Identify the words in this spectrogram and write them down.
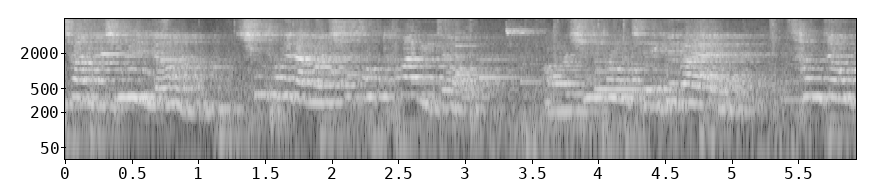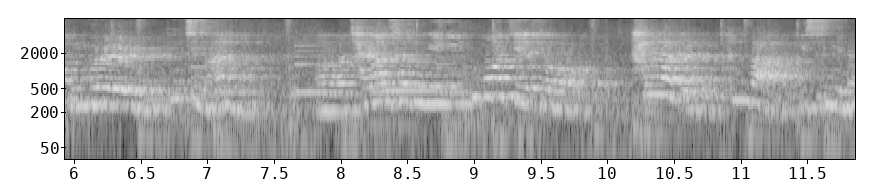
2021년 신통이라는 건 신통 통합이죠. 어, 신통 재개발 선정 공모를 했지만 어, 자연사동이 후보지에서 탈락을 한 바 있습니다.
